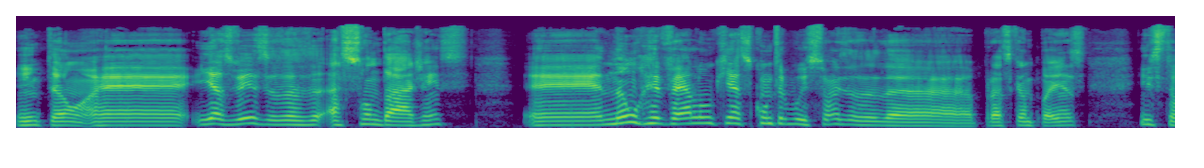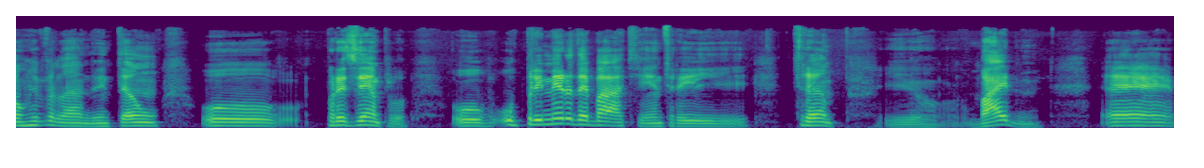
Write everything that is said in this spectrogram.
Então, é, e às vezes as, as sondagens é, não revelam o que as contribuições para as campanhas estão revelando. Então, o, por exemplo, o, o primeiro debate entre Trump e o Biden, é,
